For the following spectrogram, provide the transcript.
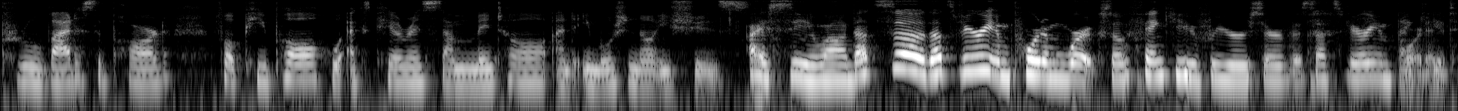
provide support for people who experience some mental and emotional issues. I see. Wow, that's uh, that's very important work. So thank you for your service. That's very important.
